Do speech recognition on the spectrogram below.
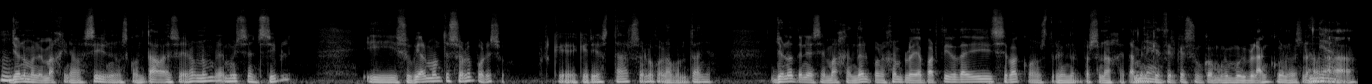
Yo no me lo imaginaba así, nos contaba eso. Era un hombre muy sensible y subía al monte solo por eso, porque quería estar solo con la montaña. Yo no tenía esa imagen de él, por ejemplo, y a partir de ahí se va construyendo el personaje. También hay que decir que es un cómic muy blanco, no es nada.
